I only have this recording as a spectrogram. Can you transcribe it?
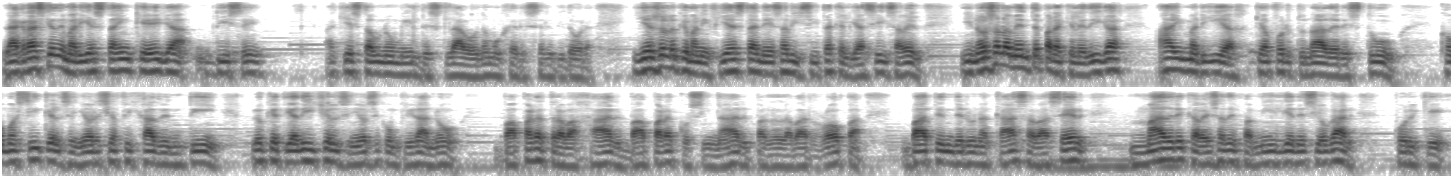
La gracia de María está en que ella dice, aquí está una humilde esclava, una mujer servidora. Y eso es lo que manifiesta en esa visita que le hace a Isabel. Y no solamente para que le diga, ay María, qué afortunada eres tú, como así que el Señor se ha fijado en ti, lo que te ha dicho el Señor se cumplirá. No, va para trabajar, va para cocinar, para lavar ropa, va a atender una casa, va a ser madre cabeza de familia en ese hogar, porque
